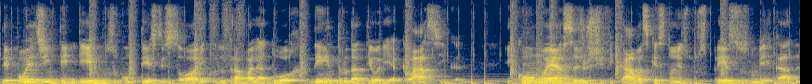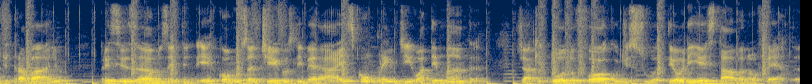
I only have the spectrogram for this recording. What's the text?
Depois de entendermos o contexto histórico do trabalhador dentro da teoria clássica e como essa justificava as questões dos preços no mercado de trabalho, precisamos entender como os antigos liberais compreendiam a demanda, já que todo o foco de sua teoria estava na oferta.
